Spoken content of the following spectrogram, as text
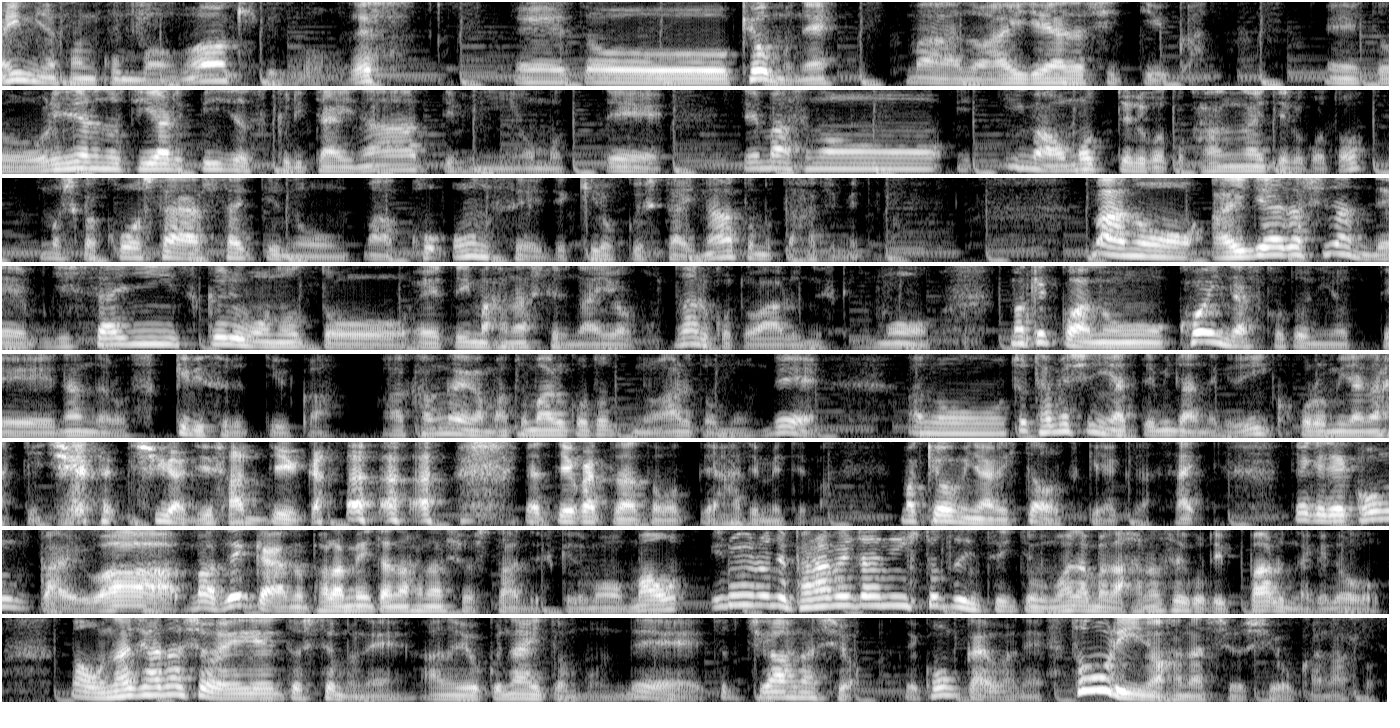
はい、皆さんこんばんは、菊蔵です。えっ、と、今日もね、まあ、あの、アイデア出しっていうか、えっ、と、オリジナルの TRPG を作りたいなっていうふうに思って、で、まあ、その、今思ってること、考えてること、もしくはこうしたい、ああしたいっていうのを、まあ、こ音声で記録したいなと思って始めてます。まあ、あの、アイデア出しなんで、実際に作るものと、えっ、と、今話してる内容は異なることはあるんですけども、まあ、結構あの、声に出すことによって、なんだろう、スッキリするっていうか、考えがまとまることっていうのはあると思うんで、あのちょっと試しにやってみたんだけど、いい試みだなって、自画自画自賛っていうか やってよかったなと思って始めてます。まあ、興味のある人はお付き合いください。というわけで、今回は、まあ、前回あの、パラメータの話をしたんですけども、まあ、いろいろね、パラメータに一つについてもまだまだ話せることいっぱいあるんだけど、まあ、同じ話を延々としてもね、あの、良くないと思うんで、ちょっと違う話を。で、今回はね、ストーリーの話をしようかなと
